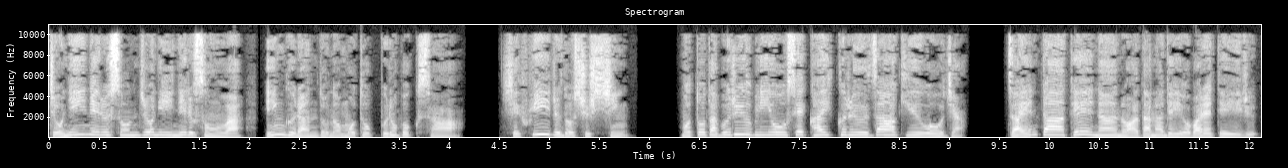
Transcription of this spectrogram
ジョニー・ネルソン・ジョニー・ネルソンは、イングランドの元プロボクサー。シェフィールド出身。元 WBO 世界クルーザー級王者。ザ・エンターテイナーのあだ名で呼ばれている。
